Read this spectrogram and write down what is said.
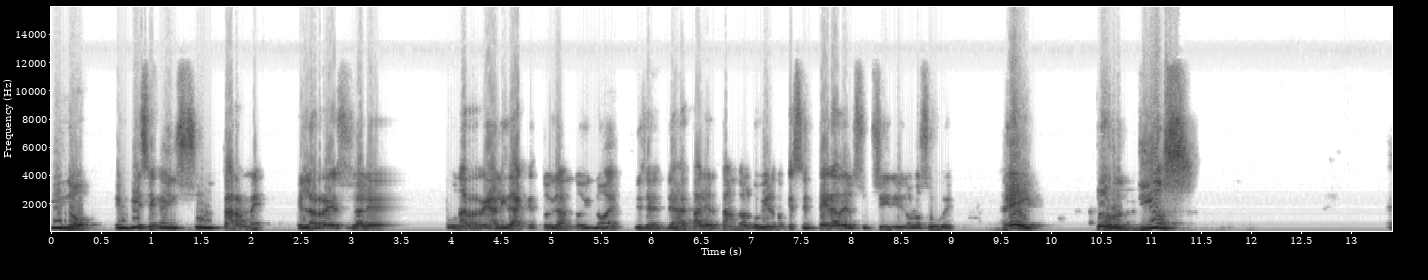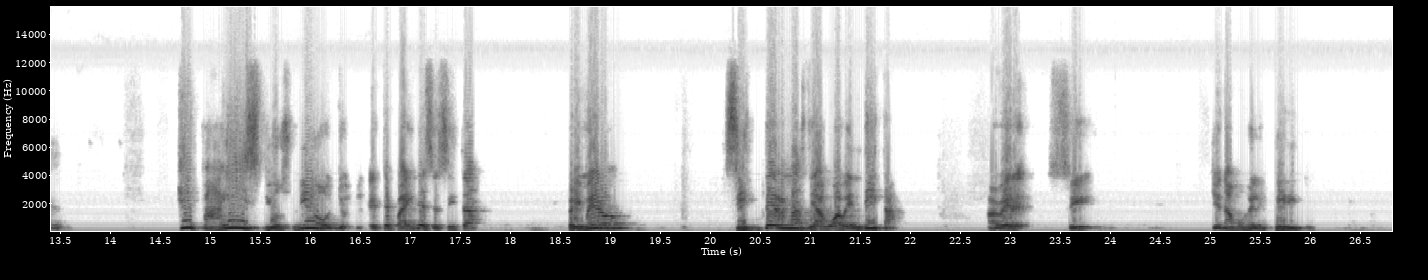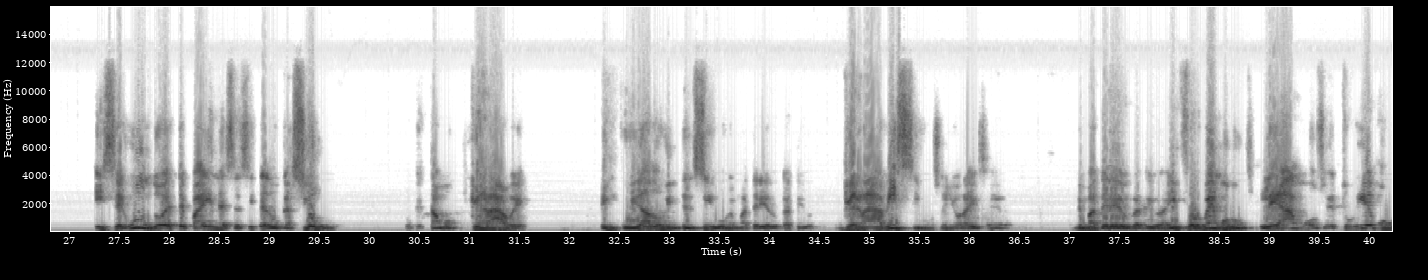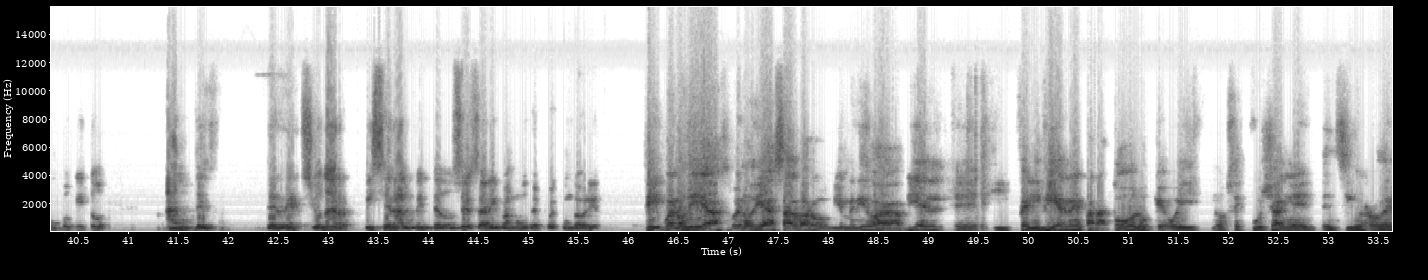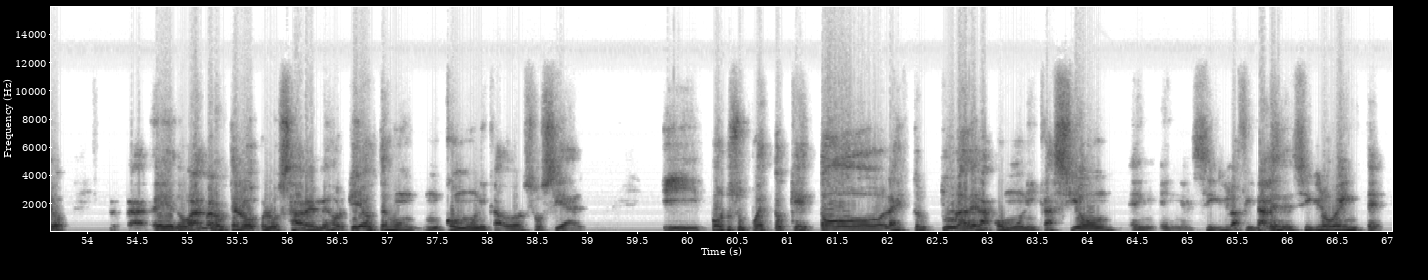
y no empiecen a insultarme en las redes sociales? Una realidad que estoy dando y no es, dice, deja de estar alertando al gobierno que se entera del subsidio y no lo sube. ¡Ey! Por Dios. ¿Qué país, Dios mío? este país necesita, primero, cisternas de agua bendita. A ver si llenamos el espíritu. Y segundo, este país necesita educación, porque estamos graves en cuidados intensivos en materia educativa. Gravísimo, señoras y señores en materia educativa. Informémonos, leamos, estudiemos un poquito antes de reaccionar visceralmente, don César, y vamos después con Gabriel. Sí, buenos días, buenos días Álvaro, bienvenido a Gabriel eh, y feliz viernes para todos los que hoy nos escuchan en, Sin Rodeo. Eh, don Álvaro, usted lo, sabe mejor que yo, usted es un, comunicador social y por supuesto que toda la estructura de la comunicación en, en el siglo, a finales del siglo XX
